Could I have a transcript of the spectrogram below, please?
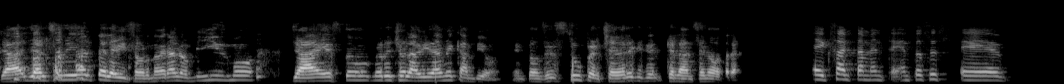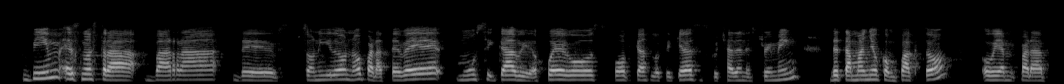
Ya, ya el sonido del televisor no era lo mismo, ya esto, me dicho, la vida me cambió. Entonces, súper chévere que, que, lancen otra. Exactamente. Entonces, eh, BIM es nuestra barra de sonido, ¿no? Para TV, música, videojuegos, podcast, lo que quieras escuchar en streaming, de tamaño compacto. Obviamente, para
